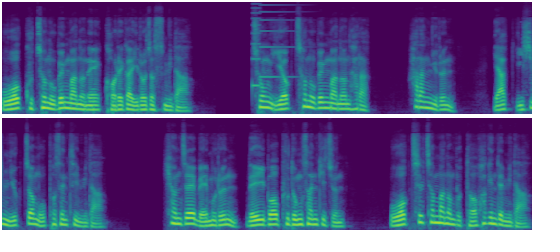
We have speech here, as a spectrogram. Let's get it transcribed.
5억 9천 5백만 원의 거래가 이뤄졌습니다. 총 2억 1,500만 원 하락, 하락률은 약 26.5%입니다. 현재 매물은 네이버 부동산 기준 5억 7천만 원부터 확인됩니다.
